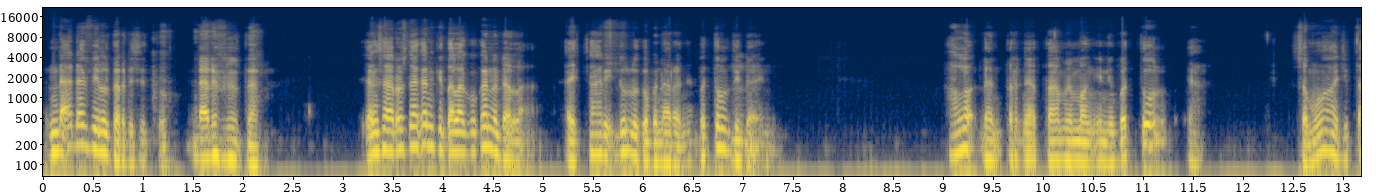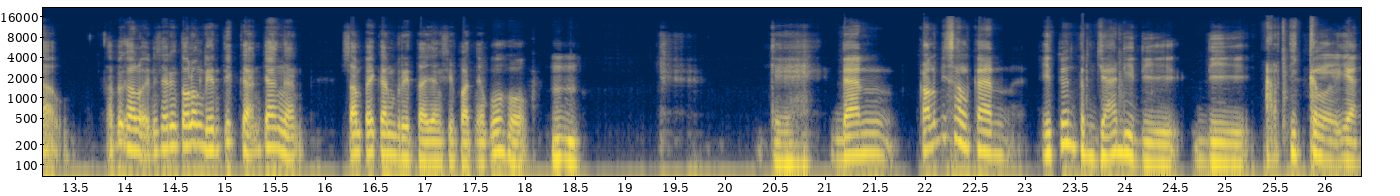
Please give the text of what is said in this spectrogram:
Nggak ada filter di situ. nggak ada filter Yang seharusnya kan kita lakukan adalah eh cari dulu kebenarannya. Betul Hmm. tidak ini? Kalau dan ternyata memang ini betul, ya semua wajib tahu. Tapi kalau ini sering tolong dihentikan, jangan sampaikan berita yang sifatnya bohong. Mm-mm. Oke, dan kalau misalkan itu yang terjadi di di artikel yang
